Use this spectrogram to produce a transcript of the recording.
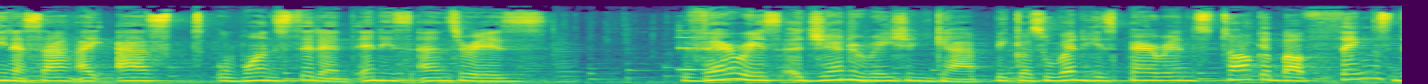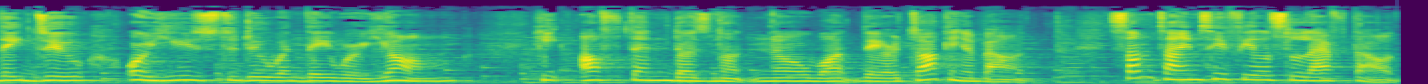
Minasang, I asked one student and his answer is there is a generation gap because when his parents talk about things they do or used to do when they were young, he often does not know what they are talking about. Sometimes he feels left out.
